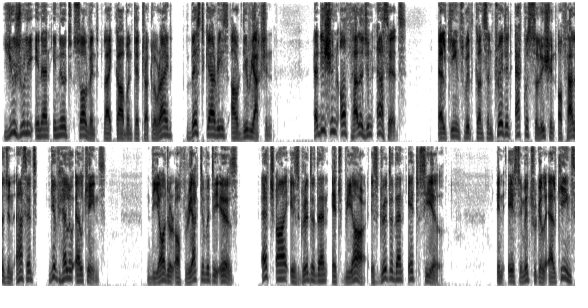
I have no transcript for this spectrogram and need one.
usually in an inert solvent like carbon tetrachloride best carries out the reaction. Addition of halogen acids. Alkenes with concentrated aqueous solution of halogen acids give haloalkanes. The order of reactivity is HI is greater than HBr is greater than HCl. In asymmetrical alkenes,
